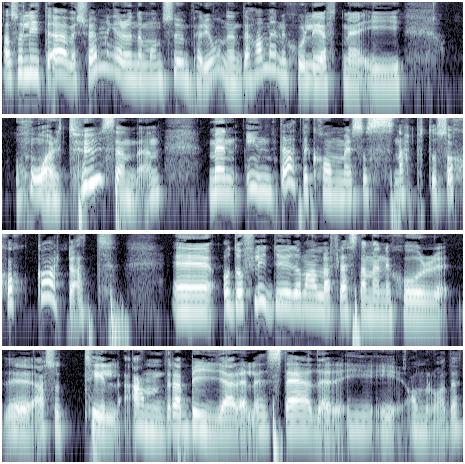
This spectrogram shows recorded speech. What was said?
Alltså lite översvämningar under monsunperioden, det har människor levt med i årtusenden. Men inte att det kommer så snabbt och så chockartat. Eh, och då flydde ju de allra flesta människor eh, alltså till andra byar eller städer i, i området.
